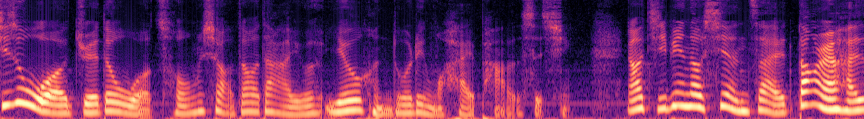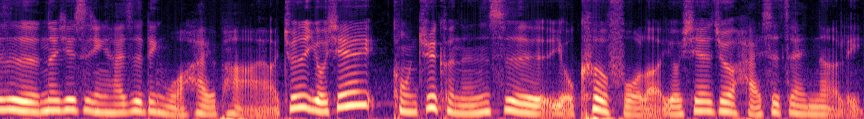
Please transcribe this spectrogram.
其实我觉得我从小到大有也有很多令我害怕的事情，然后即便到现在，当然还是那些事情还是令我害怕啊。就是有些恐惧可能是有克服了，有些就还是在那里。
